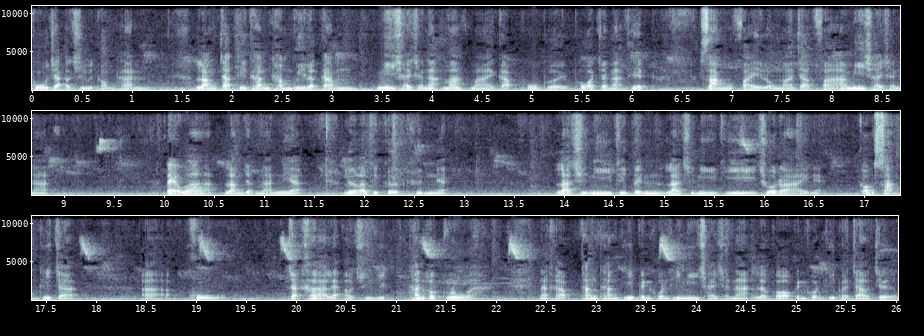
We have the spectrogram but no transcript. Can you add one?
ขู่จะเอาชีวิตของท่าน หลังจากที่ท่านทำวีรกรรมมีชัยชนะมากมายกับผู้เผยพระวจนะเท็จสั่งไฟลงมาจากฟ้ามีชัยชนะ แต่ว่าหลังจากนั้นเนี่ยเรื่องราวที่เกิดขึ้นเนี่ย ราชินีที่เป็นราชินีที่ชั่วร้ายเนี่ยก็สั่งที่จะขู่จะฆ่าและเอาชีวิตท่านก็กลัวนะครับทั้งๆทที่เป็นคนที่มีชัยชนะ แล้วก็เป็นคนที่พระเจ้าเจิม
